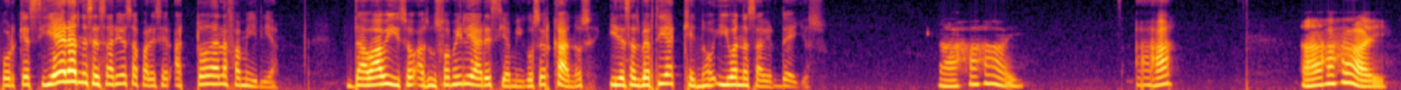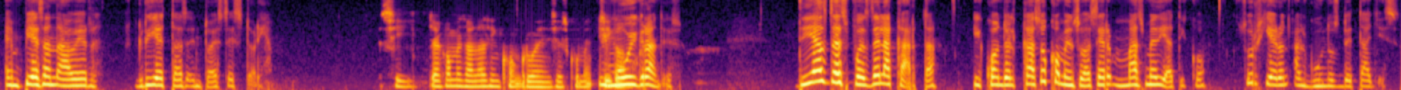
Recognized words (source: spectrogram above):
Porque si era necesario desaparecer a toda la familia, daba aviso a sus familiares y amigos cercanos y les advertía que no iban a saber de ellos. Ajá. Ajá, Ajá. empiezan a haber grietas en toda esta historia. Sí, ya comenzaron las incongruencias. come- y sigamos. muy grandes. Días después de la carta, y cuando el caso comenzó a ser más mediático, surgieron algunos detalles.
